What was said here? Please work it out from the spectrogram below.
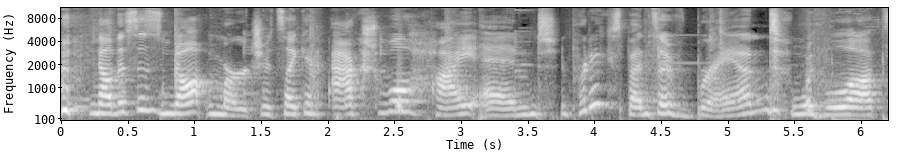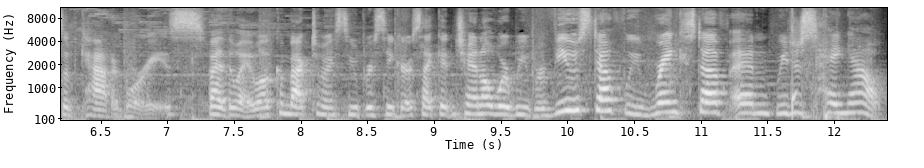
now this is not merch, it's like an actual high-end, pretty expensive brand with lots of categories. By the way, welcome back to my super secret second channel where we review stuff, we rank stuff, and we just hang out.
